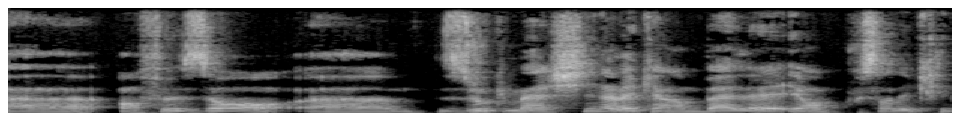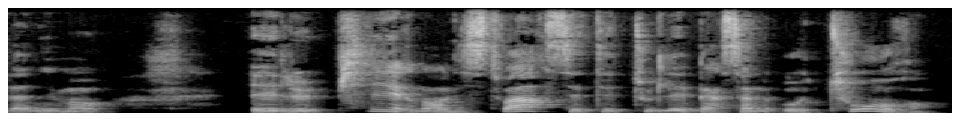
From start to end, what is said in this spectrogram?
euh, en faisant euh, zouk machine avec un balai et en poussant des cris d'animaux. Et le pire dans l'histoire, c'était toutes les personnes autour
